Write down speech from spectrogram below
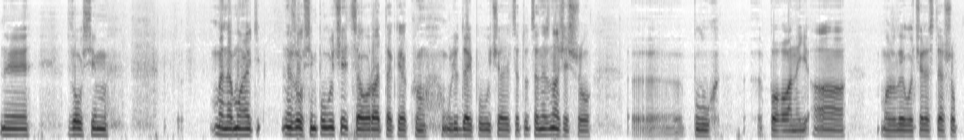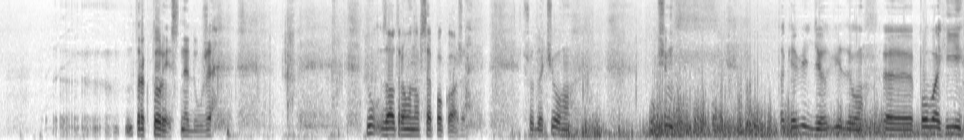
не зовсім мене мають не зовсім вийти орати так, як у людей виходить, то це не значить, що е, плуг поганий, а можливо через те, що е, тракторист не дуже. Ну, завтра воно все покаже. Що до чого. В общем, таке відео, відео е, по вагі.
